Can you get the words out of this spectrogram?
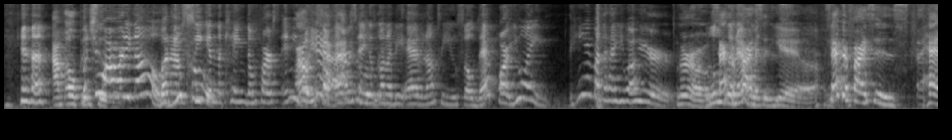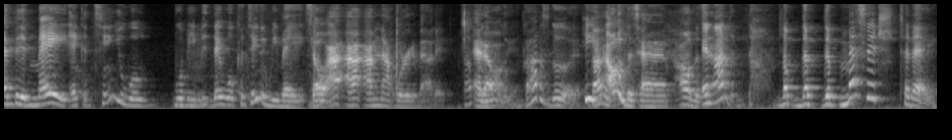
I'm open But you it. already know. But you I'm seeking cool. the kingdom first anyway. Oh, yeah, so everything absolutely. is gonna be added unto you. So that part you ain't he ain't about to have you out here Girl, losing sacrifices. everything. Yeah. sacrifices have been made and continue will will be they will continue to be made so I, I I'm not worried about it at all God is good. he God is all good. the time all the time And I the, the the message today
